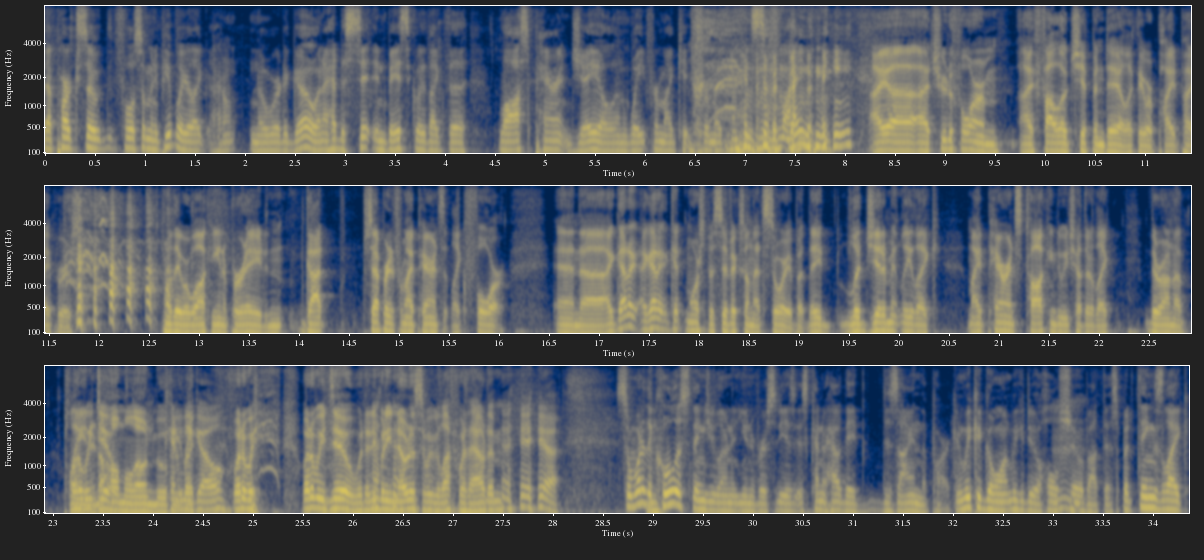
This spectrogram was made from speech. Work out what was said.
that park's so full of so many people. You're like, I don't know where to go, and I had to sit in basically like the lost parent jail and wait for my kid for my parents to find me. I, uh, uh, true to form, I followed Chip and Dale like they were Pied Pipers while they were walking in a parade, and got separated from my parents at like four. And uh, I gotta, I gotta get more specifics on that story, but they legitimately like my parents talking to each other like they're on a plane in do? a Home Alone movie. Can we like, go? What do we, what do we do? Would anybody notice if we left without him? yeah. So one of the coolest things you learn at university is, is kind of how they design the park. And we could go on, we could do a whole Hmm. show about this, but things like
